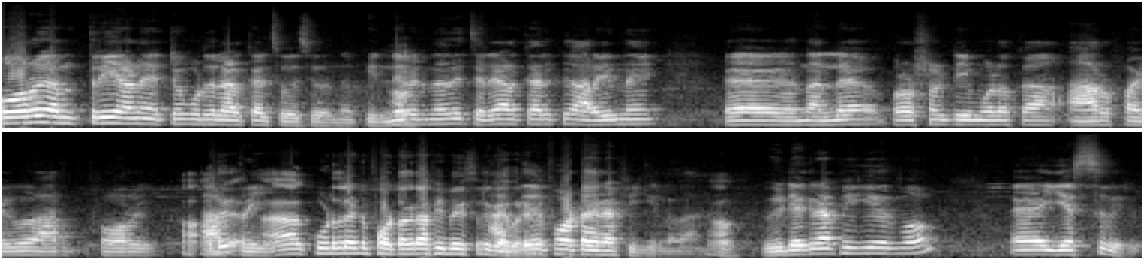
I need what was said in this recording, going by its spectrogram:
four M three ആണ് ഏറ്റവും കൂടുതൽ ആൾക്കാർ ചോദിച്ചു വരുന്നത്. പിന്നെ വരുന്നത് ചില ആൾക്കാർക്ക് അറിയുന്ന നല്ല പ്രൊഫഷണൽ ടീമുകളൊക്കെ R five R four R three കൂടുതലായിട്ട് ഫോട്ടോഗ്രാഫി ബേസ്ഡ് ഫോട്ടോഗ്രാഫിക്ക് ഉള്ളതാണ്. വീഡിയോഗ്രാഫിക്ക് വരുമ്പോൾ എസ് വരും.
